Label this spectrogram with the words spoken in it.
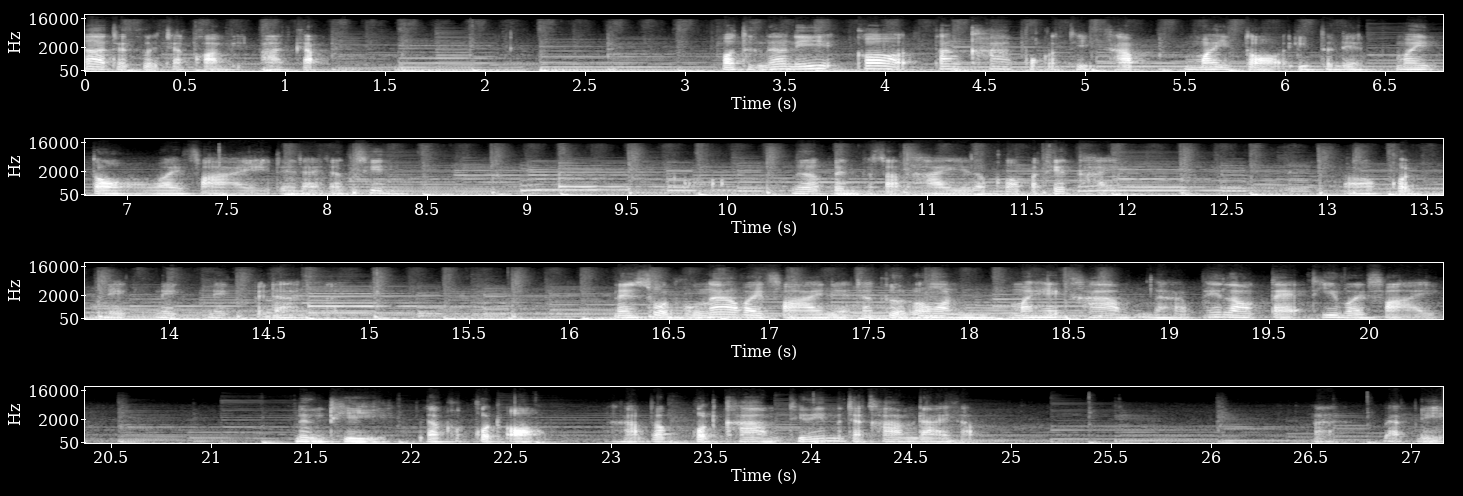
น่าจะเกิดจากความผิดพลาดครับ พอถึงหน้านี้ก็ตั้งค่าปกติครับ ไม่ต่ออินเทอร์เน็ต ไม่ต่อ Wi-Fi ใด ๆ ทั้งสิ้น เลือกเป็นภาษาไทยแล้วก็ประเทศไทยแล้วกด next next next ไปได้เลยในส่วนของหน้า Wi-Fi เนี่ยถ้าเกิดว่ามันไม่ให้ข้ามนะครับ ให้เราแตะที่ Wi-Fi 1 ที แล้วก็กดออกนะครับ แล้วกดข้ามทีนี้มันจะข้ามได้ครับ แบบนี้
